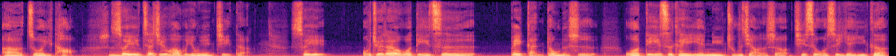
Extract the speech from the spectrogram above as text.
呃做一套。是所以这句话我永远记得。所以我觉得我第一次被感动的是，我第一次可以演女主角的时候，其实我是演一个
